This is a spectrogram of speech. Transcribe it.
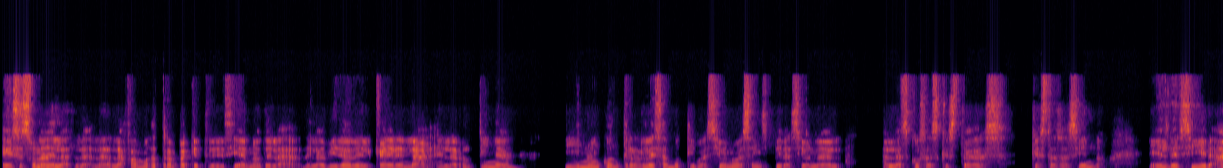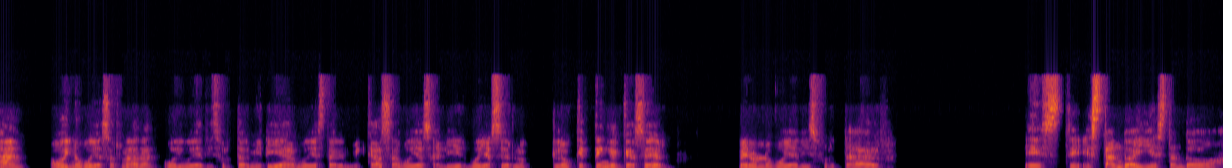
esa es una de las, la, la, la, famosa trampa que te decía, ¿no? De la, de la vida, del caer en la, en la rutina y no encontrarle esa motivación o esa inspiración al, a las cosas que estás, que estás haciendo. El decir, ah, hoy no voy a hacer nada, hoy voy a disfrutar mi día, voy a estar en mi casa, voy a salir, voy a hacer lo, lo que tenga que hacer, pero lo voy a disfrutar este, estando ahí, estando,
